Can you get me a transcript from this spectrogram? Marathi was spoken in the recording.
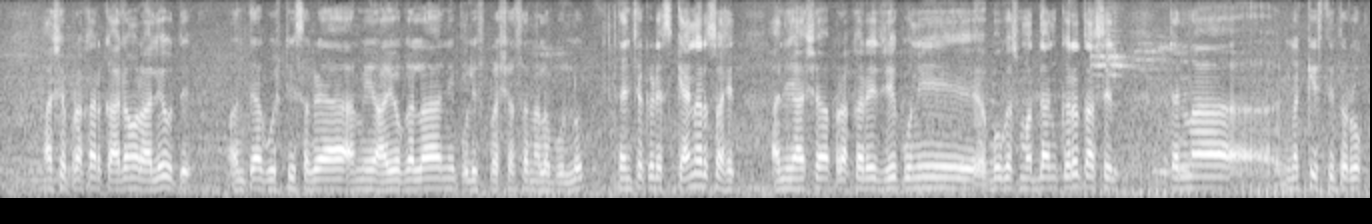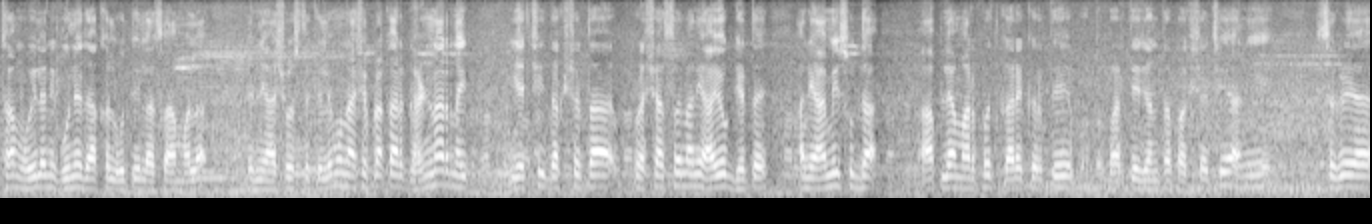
असे प्रकार कानावर आले होते. आणि त्या गोष्टी सगळ्या आम्ही आयोगाला आणि पोलीस प्रशासनाला बोललो. त्यांच्याकडे स्कॅनर्स आहेत आणि अशा प्रकारे जे कोणी बोगस मतदान करत असेल त्यांना नक्कीच तिथं रोकथाम होईल आणि गुन्हे दाखल होतील असं आम्हाला त्यांनी आश्वस्त केलं. म्हणून असे प्रकार घडणार नाहीत याची दक्षता प्रशासन आणि आयोग घेत आहे आणि आम्हीसुद्धा आपल्यामार्फत कार्यकर्ते भारतीय जनता पक्षाचे आणि सगळ्या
